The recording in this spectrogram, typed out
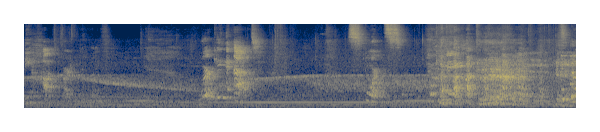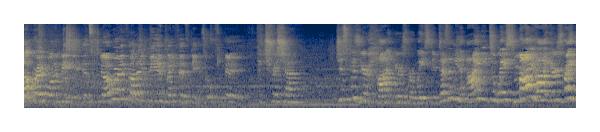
the hot part of my life working at sports. Okay? it's not where I want to be. It's not where I thought I'd be in my 50s, okay? Patricia, just because your hot years were wasted doesn't mean I need to waste my hot years right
